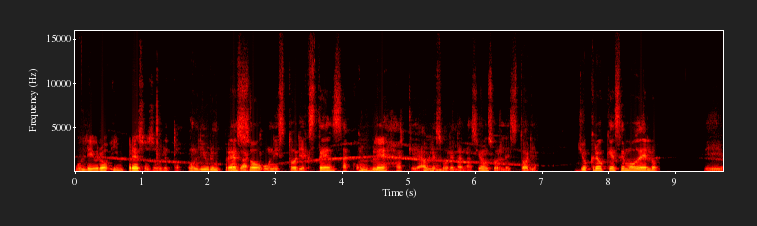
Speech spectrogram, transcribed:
Un libro impreso sobre todo. Un libro impreso, una historia extensa, compleja, que hable sobre la nación, sobre la historia. Yo creo que ese modelo eh,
